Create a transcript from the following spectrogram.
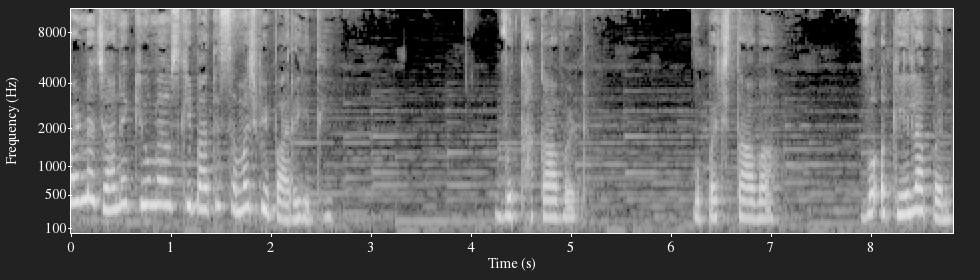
पर न जाने क्यों मैं उसकी बातें समझ भी पा रही थी। वो थकावट, वो पछतावा, वो अकेलापन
